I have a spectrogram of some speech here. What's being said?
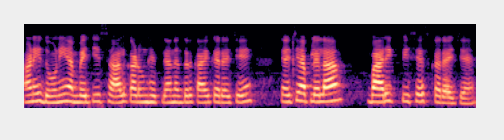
आणि दोन्ही आंब्याची साल काढून घेतल्यानंतर काय करायचे? त्याचे आपल्याला बारीक पीसेस करायचे आहे.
